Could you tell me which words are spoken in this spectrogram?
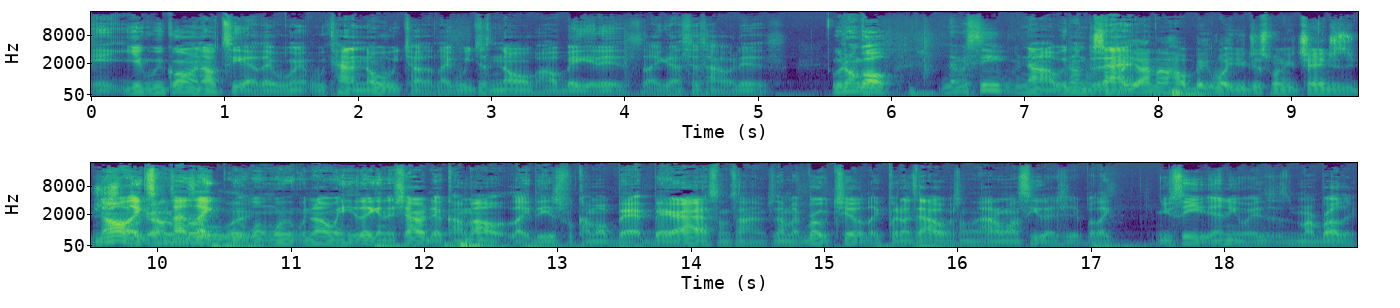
y- we growing up together, we, we kind of know each other. Like we just know how big it is. Like that's just how it is. We don't go. Let me see. Nah, we don't do so how y'all know how big? What you just when he changes? You just No, like sometimes, bro? like, when, when, no, when he's like in the shower, they'll come out. Like they just will come out bare, bare ass sometimes. And I'm like, bro, chill. Like put on towel or something. I don't want to see that shit. But like you see it anyways. This is my brother.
